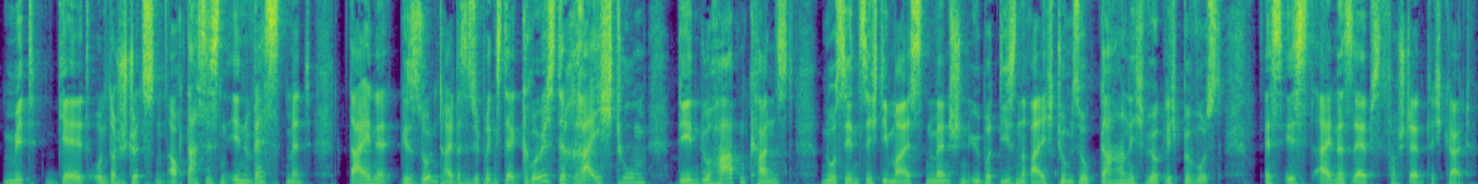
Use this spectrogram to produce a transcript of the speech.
mit Geld unterstützen. Auch das ist ein Investment. Deine Gesundheit, das ist übrigens der größte Reichtum, den du haben kannst. Nur sind sich die meisten Menschen über diesen Reichtum so gar nicht wirklich bewusst. Es ist eine Selbstverständlichkeit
